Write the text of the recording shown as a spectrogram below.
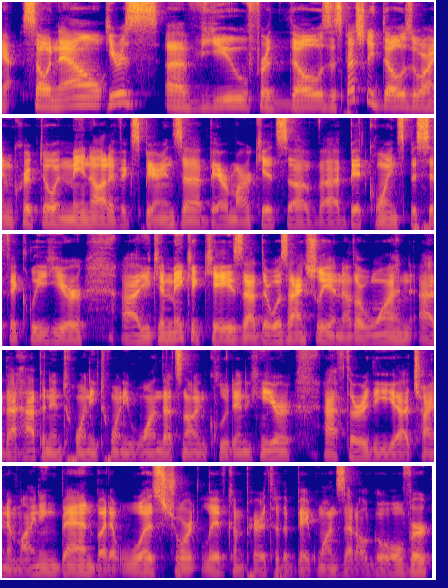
Yeah. So now here's a view for those, especially those who are in crypto and may not have experienced uh, bear markets of uh, Bitcoin specifically here. Uh, you can make a case that there was actually another one uh, that happened in 2021 that's not included here after the uh, China mining ban, but it was short lived compared to the big ones that I'll go over.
